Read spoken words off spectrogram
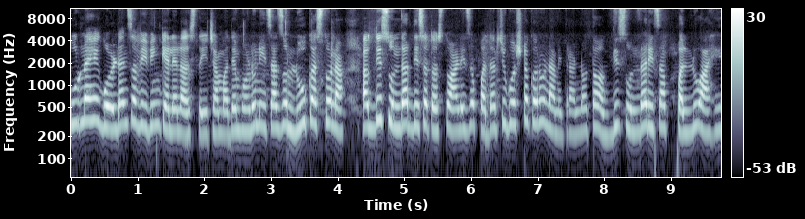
पूर्ण हे गोल्डनचं विविंग केलेलं असतं हिच्यामध्ये. म्हणून हिचा जो लुक असतो ना अगदी सुंदर दिसत असतो. आणि जो पदरची गोष्ट करू ना मित्रांनो तर अगदी सुंदर हिचा पल्लू आहे.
